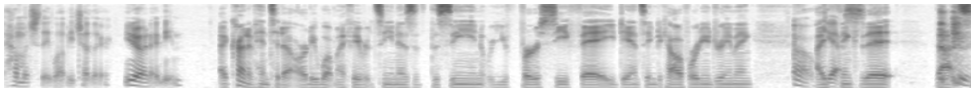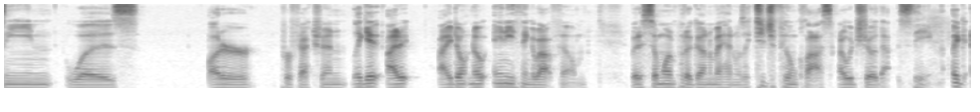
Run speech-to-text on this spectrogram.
how much they love each other. You know what I mean? I kind of hinted at already what my favorite scene is. It's the scene where you first see Faye dancing to California Dreaming. Oh, I yes. think that that scene was utter perfection. Like it, I, I don't know anything about film, but if someone put a gun in my head and was like, "Teach a film class," I would show that scene. Like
